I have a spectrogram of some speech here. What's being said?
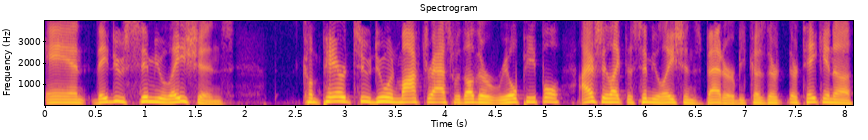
and they do simulations compared to doing mock drafts with other real people. I actually like the simulations better because they're they're taking a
